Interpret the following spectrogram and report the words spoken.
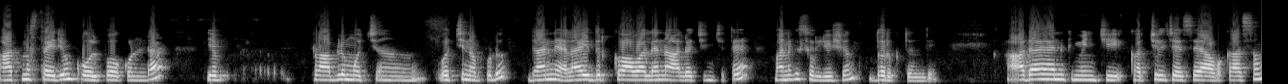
ఆత్మస్థైర్యం కోల్పోకుండా ప్రాబ్లం వచ్చి వచ్చినప్పుడు దాన్ని ఎలా ఎదుర్కోవాలని ఆలోచించితే మనకి సొల్యూషన్ దొరుకుతుంది. ఆదాయానికి మించి ఖర్చులు చేసే అవకాశం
